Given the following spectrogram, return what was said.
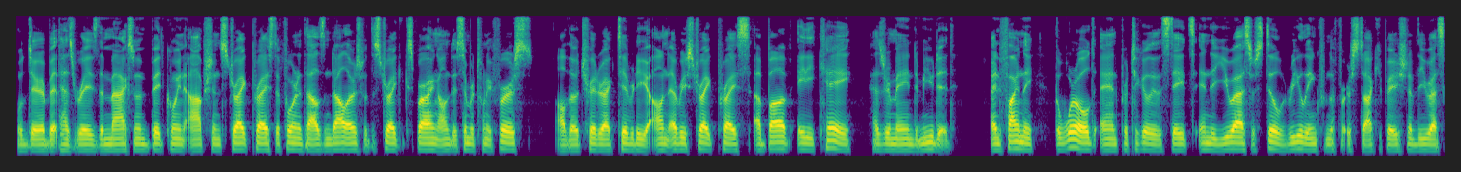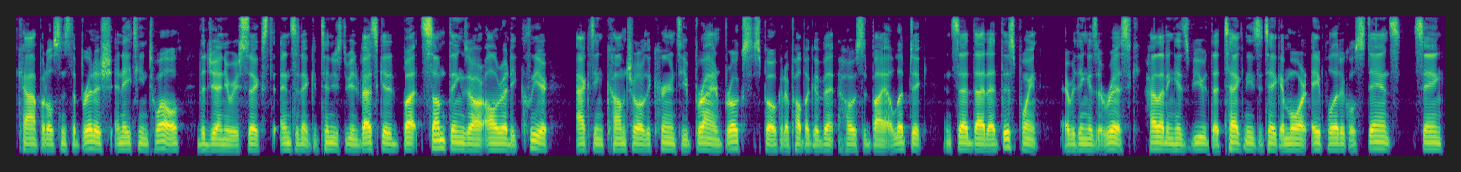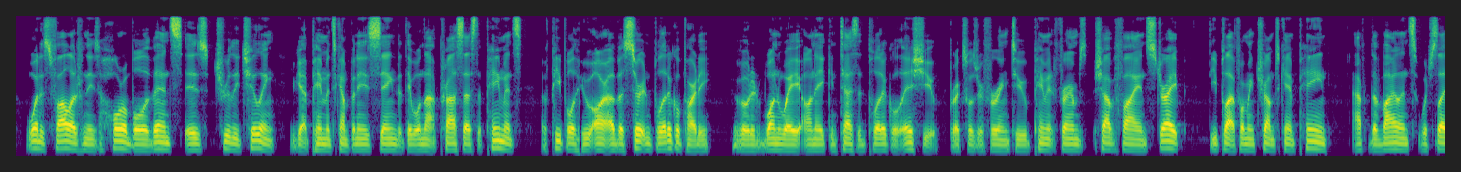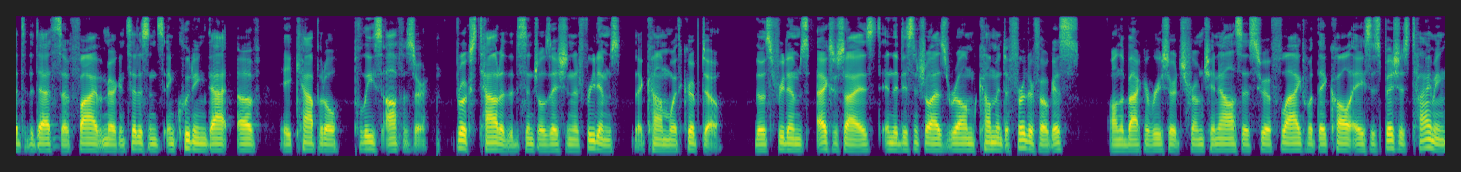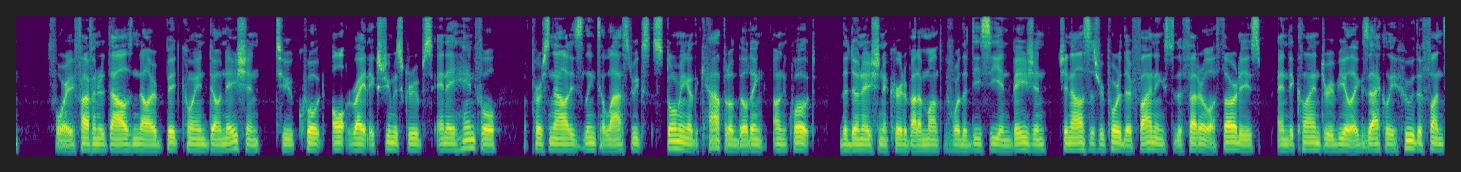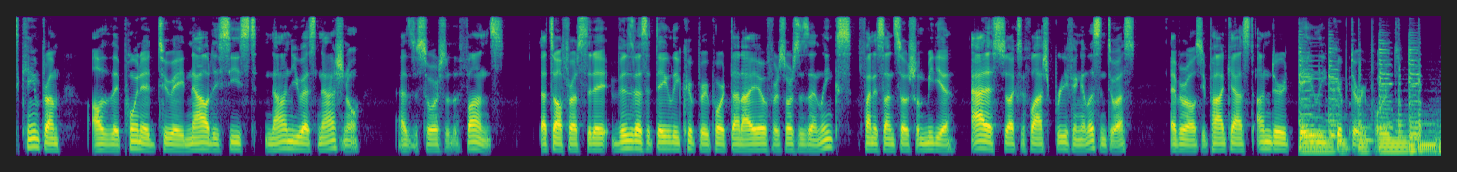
Well, Deribit has raised the maximum Bitcoin option strike price to $400,000 with the strike expiring on December 21st, although trader activity on every strike price above 80K has remained muted. And finally, the world, and particularly the states in the US, are still reeling from the first occupation of the US capital since the British in 1812. The January 6th incident continues to be investigated, but some things are already clear. Acting Comptroller of the Currency Brian Brooks spoke at a public event hosted by Elliptic and said that at this point, everything is at risk, highlighting his view that tech needs to take a more apolitical stance, saying what has followed from these horrible events is truly chilling. You've got payments companies saying that they will not process the payments of people who are of a certain political party who voted one way on a contested political issue. Brooks was referring to payment firms Shopify and Stripe deplatforming Trump's campaign after the violence which led to the deaths of five American citizens, including that of a Capitol police officer. Brooks touted the decentralization and freedoms that come with crypto. Those freedoms exercised in the decentralized realm come into further focus on the back of research from Chainalysis, who have flagged what they call a suspicious timing for a $500,000 Bitcoin donation to, quote, alt right extremist groups and a handful of personalities linked to last week's storming of the Capitol building, unquote. The donation occurred about a month before the DC invasion. Chainalysis reported their findings to the federal authorities and declined to reveal exactly who the funds came from, although they pointed to a now deceased non US national as the source of the funds. That's all for us today. Visit us at dailycryptoreport.io for sources and links. Find us on social media. Add us to Alexa Flash Briefing and listen to us everywhere else you podcast under Daily Crypto Report.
